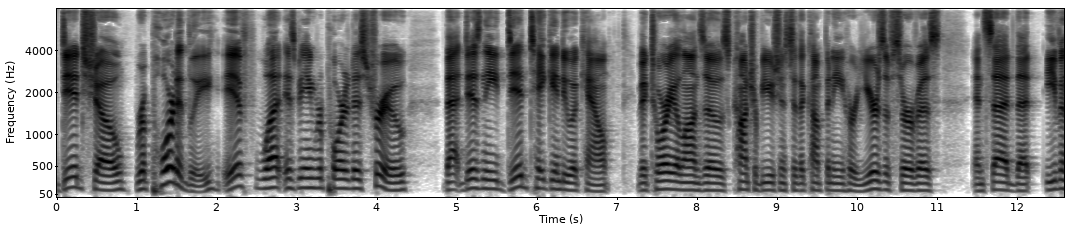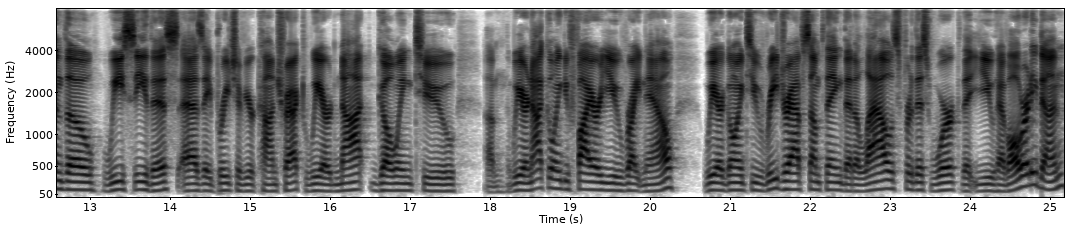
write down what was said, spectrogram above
did show reportedly, if what is being reported is true, that Disney did take into account Victoria Alonso's contributions to the company, her years of service, and said that even though we see this as a breach of your contract, we are not going to um, we are not going to fire you right now. we are going to redraft something that allows for this work that you have already done.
